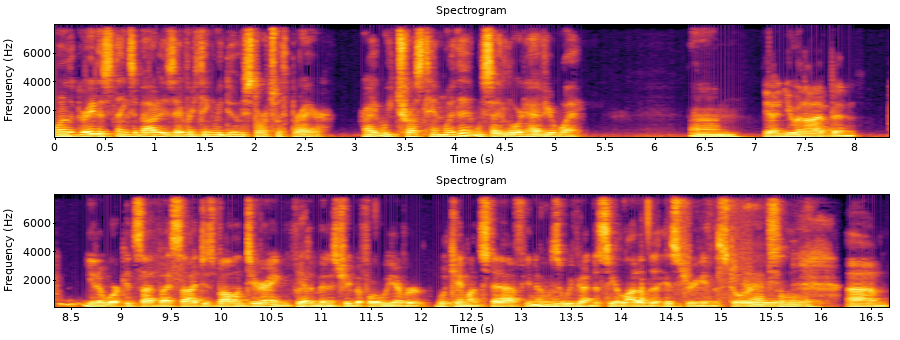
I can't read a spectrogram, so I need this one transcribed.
one of the greatest things about it is everything we do starts with prayer, right? We trust Him with it. We say, Lord, have your way. Um, yeah, and you and I have been, you know, working side by side, just volunteering for Yep. the ministry before we ever came on staff. You know, so we've gotten to see a lot of the history and the story. Absolutely. Um,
